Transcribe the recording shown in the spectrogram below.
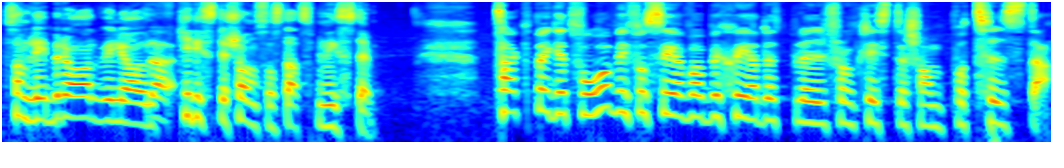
Som liberal vill jag ha Ulf Kristersson som statsminister. Tack bägge två. Vi får se vad beskedet blir från Kristersson på tisdag.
